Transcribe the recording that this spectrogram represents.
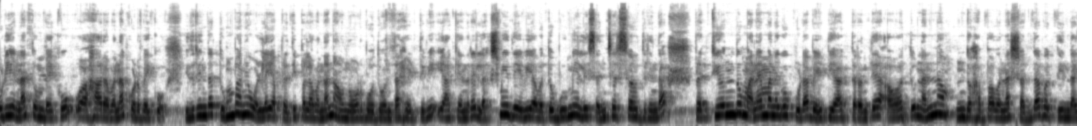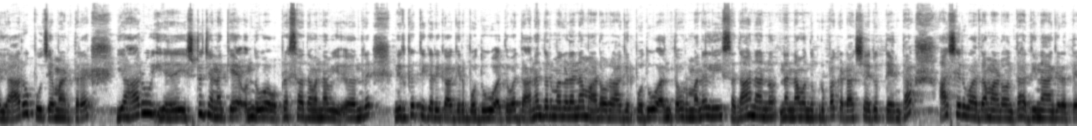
ಉಡಿಯನ್ನು ತುಂಬಬೇಕು, ಆಹಾರವನ್ನು ಕೊಡಬೇಕು. ಇದರಿಂದ ತುಂಬಾ ಒಳ್ಳೆಯ ಪ್ರತಿಫಲವನ್ನು ನಾವು ನೋಡ್ಬೋದು ಅಂತ ಹೇಳ್ತೀವಿ. ಯಾಕೆಂದರೆ ಲಕ್ಷ್ಮೀ ದೇವಿ ಅವತ್ತು ಭೂಮಿಯಲ್ಲಿ ಸಂಚರಿಸೋದ್ರಿಂದ ಪ್ರತಿಯೊಂದು ಮನೆ ಮನೆಗೂ ಕೂಡ ಭೇಟಿ ಆಗ್ತಾರಂತೆ. ಅವತ್ತು ನನ್ನ ಒಂದು ಹಬ್ಬವನ್ನು ಶ್ರದ್ಧಾ ಭಕ್ತಿಯಿಂದ ಯಾರು ಪೂಜೆ ಮಾಡ್ತಾರೆ, ಯಾರು ಎಷ್ಟು ಜನಕ್ಕೆ ಒಂದು ಪ್ರಸಾದವನ್ನು ಅಂದರೆ ನಿರ್ಗತಿಗರಿಗಾಗಿರ್ಬೋದು ಅಥವಾ ದಾನ ಧರ್ಮಗಳನ್ನು ಮಾಡೋರಾಗಿರ್ಬೋದು ಅಂಥವ್ರ ಮನೇಲಿ ಸದಾ ನಾನು ನನ್ನ ಒಂದು ಕೃಪಾ ಕಟಾಕ್ಷ ಇರುತ್ತೆ ಅಂತ ಆಶೀರ್ವಾದ ಮಾಡುವಂತಹ ದಿನ ಆಗಿರುತ್ತೆ.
